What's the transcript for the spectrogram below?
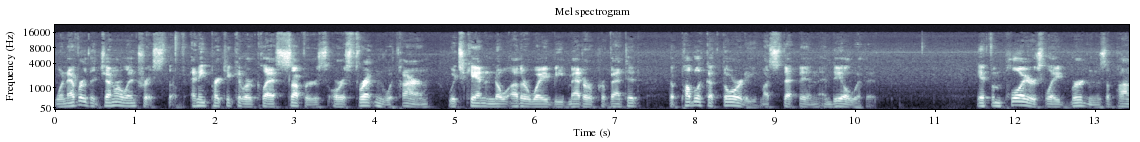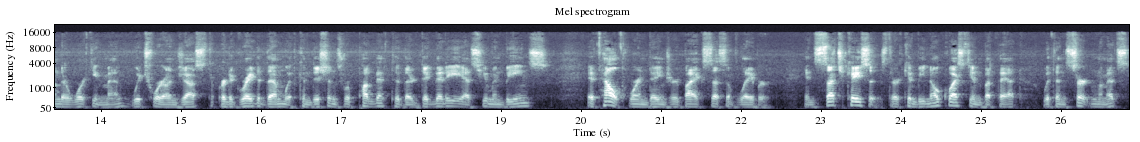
whenever the general interest of any particular class suffers or is threatened with harm, which can in no other way be met or prevented, the public authority must step in and deal with it. If employers laid burdens upon their working men which were unjust, or degraded them with conditions repugnant to their dignity as human beings, if health were endangered by excessive labor, in such cases there can be no question but that, within certain limits,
